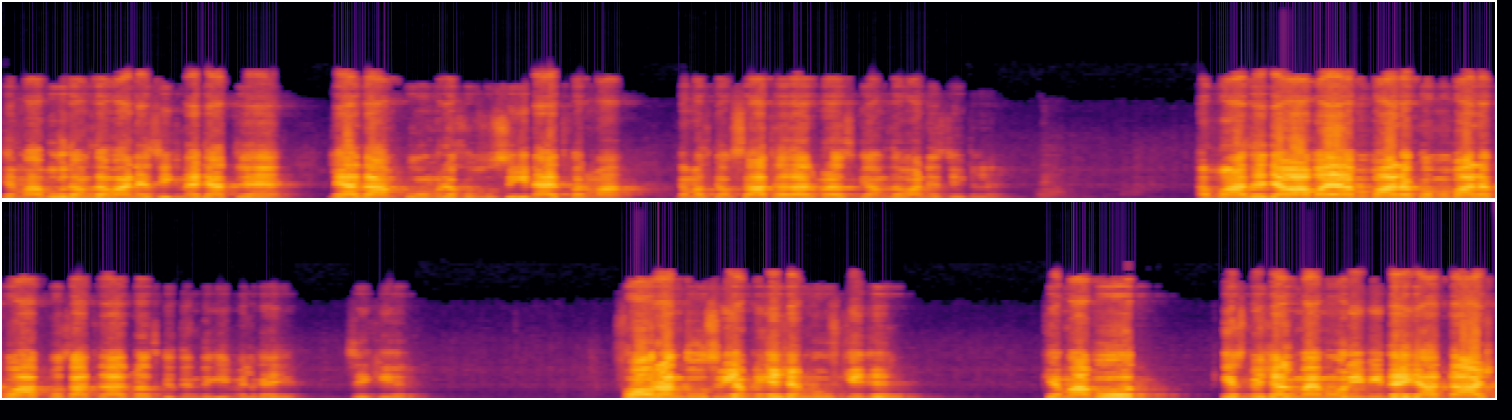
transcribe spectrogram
कि महबूद हम जबानें सीखना चाहते हैं, लिहाजा हमको उम्र खसूसी इनायत फरमा कम अज कम सात हज़ार बरस के हम जबानें सीख लें। अब वहाँ से जवाब आया, मुबारक हो मुबारक हो, आपको सात हज़ार बरस की ज़िंदगी मिल गई, सीखिए। फ़ौरन दूसरी एप्लीकेशन मूव कीजिए कि महबूद स्पेशल मेमोरी भी दे, याददाश्त।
